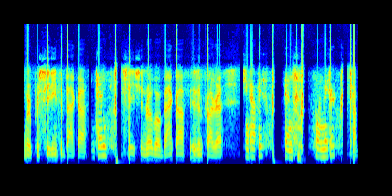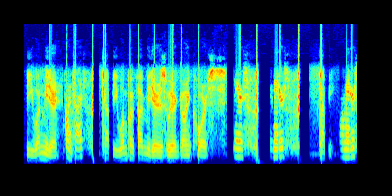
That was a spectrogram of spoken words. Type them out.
We're proceeding to back off. Pin. Station Robo back off is in progress. Station copies. Pins. One meter. Copy. One meter. Point five. Copy. 1.5 meters. We are going course. Meters. Three meters. Copy. Four meters.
